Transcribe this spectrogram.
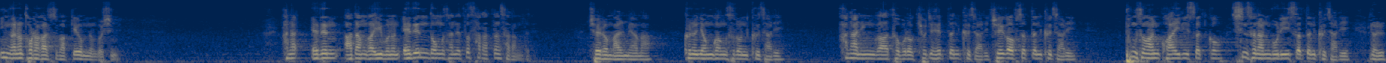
인간은 돌아갈 수밖에 없는 것입니다. 하나 에덴 아담과 이브는 에덴 동산에서 살았던 사람들. 죄로 말미암아 그는 영광스러운 그 자리, 하나님과 더불어 교제했던 그 자리, 죄가 없었던 그 자리, 풍성한 과일이 있었고 신선한 물이 있었던 그 자리를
